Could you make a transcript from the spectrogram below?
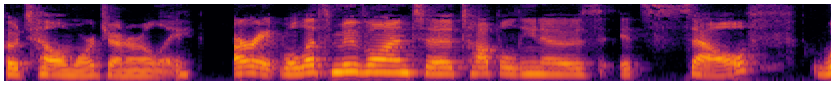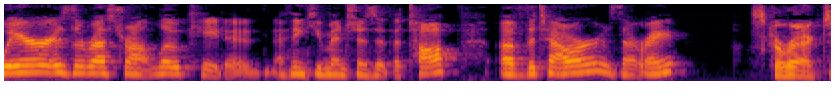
hotel more generally. All right, well, let's move on to Topolino's itself. Where is the restaurant located? I think you mentioned it's at the top of the tower. Is that right? That's correct.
